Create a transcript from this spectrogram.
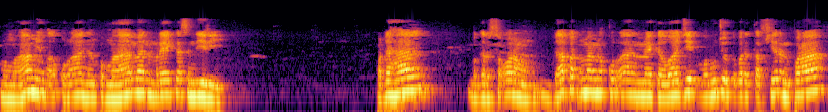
memahami Al-Quran dan pemahaman mereka sendiri. Padahal agar seorang dapat memahami Al-Quran mereka wajib merujuk kepada tafsiran para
